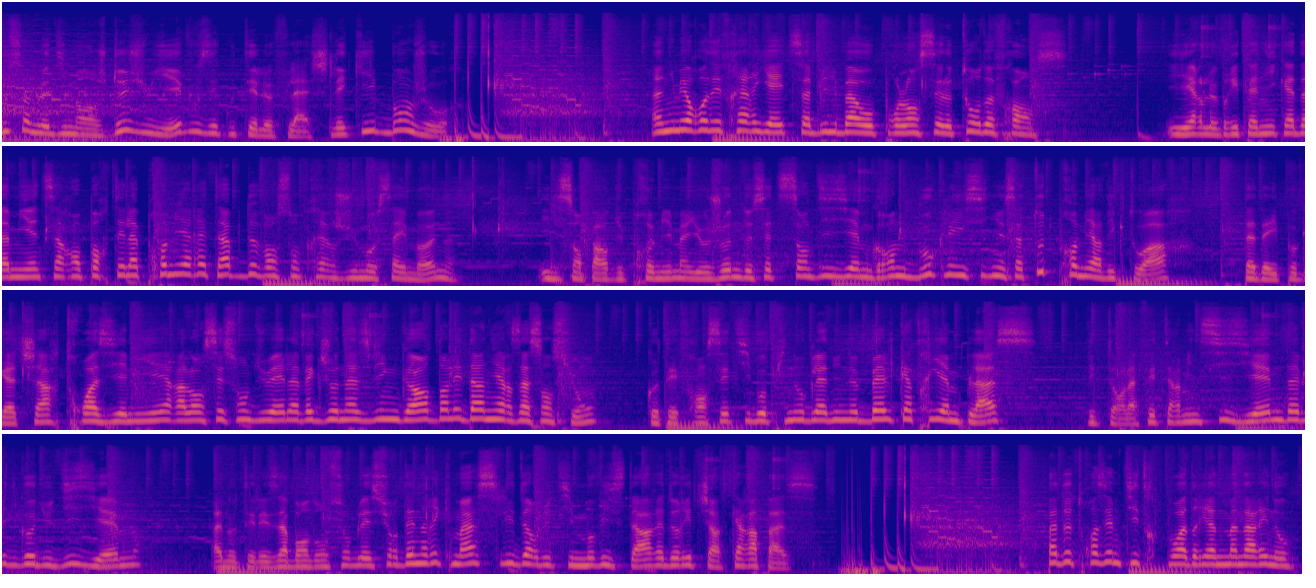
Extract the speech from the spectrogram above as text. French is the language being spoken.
Nous sommes le dimanche 2 juillet, vous écoutez le Flash, l'équipe, bonjour. Un numéro des frères Yates à Bilbao pour lancer le Tour de France. Hier, le Britannique Adam Yates a remporté la première étape devant son frère jumeau Simon. Il s'empare du premier maillot jaune de cette 110e grande boucle et y signe sa toute première victoire. Tadej Pogacar, troisième hier, a lancé son duel avec Jonas Vingegaard dans les dernières ascensions. Côté français, Thibaut Pinot glane une belle quatrième place. Victor Lafay termine sixième, David Godu dixième. A noter les abandons sur blessure d'Henrik Mas, leader du team Movistar, et de Richard Carapaz. Pas de troisième titre pour Adrian Manarino.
